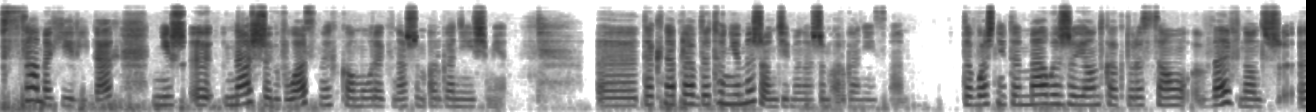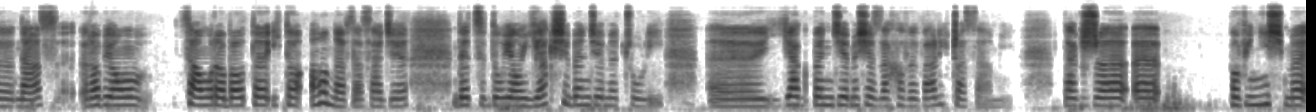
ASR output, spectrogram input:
w samych jelitach niż naszych własnych komórek w naszym organizmie. E, tak naprawdę to nie my rządzimy naszym organizmem. To właśnie te małe żyjątka, które są wewnątrz e, nas, robią całą robotę i to one w zasadzie decydują, jak się będziemy czuli, e, jak będziemy się zachowywali czasami. Także powinniśmy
